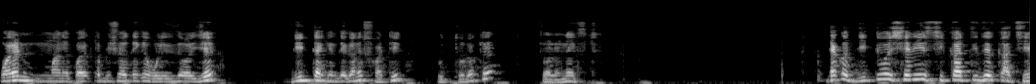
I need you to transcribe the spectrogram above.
পয়েন্ট মানে কয়েকটা বিষয় দেখে বলে দিতে পারি যে ডিটটা কিন্তু এখানে সঠিক উত্তর ওকে চলো। নেক্সট দেখো, দ্বিতীয় শ্রেণির শিক্ষার্থীদের কাছে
